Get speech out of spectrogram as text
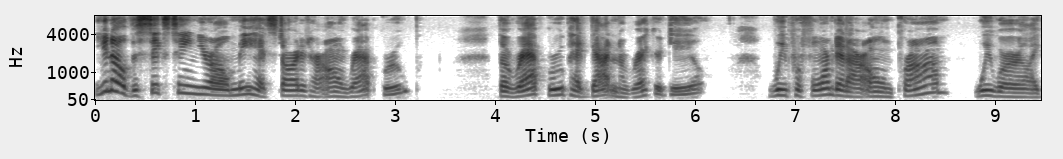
You know, the 16 year old me had started her own rap group. The rap group had gotten a record deal. We performed at our own prom. We were like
